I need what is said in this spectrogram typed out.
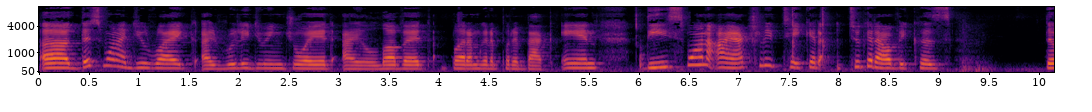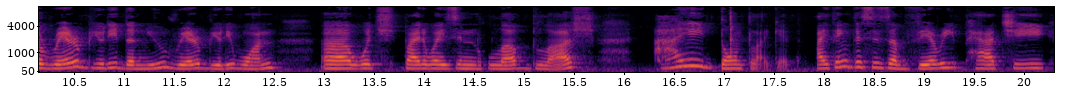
Uh, this one i do like. I really do enjoy it. I love it but i'm gonna put it back in. This one i actually take it took it out because the Rare Beauty, the new Rare Beauty one, uh, which by the way is in Love Blush. I don't like it. I think this is a very patchy,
